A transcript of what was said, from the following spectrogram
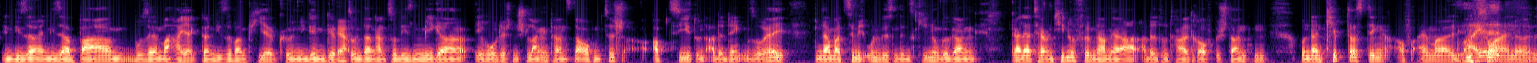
in dieser in dieser Bar, wo Selma Hayek dann diese Vampirkönigin gibt Ja. und dann halt so diesen mega erotischen Schlangentanz da auf dem Tisch abzieht und alle denken so, hey, ich bin damals ziemlich unwissend ins Kino gegangen. Geiler Tarantino-Film, wir haben ja alle total drauf gestanden. Und dann kippt das Ding auf einmal Weil in so eine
